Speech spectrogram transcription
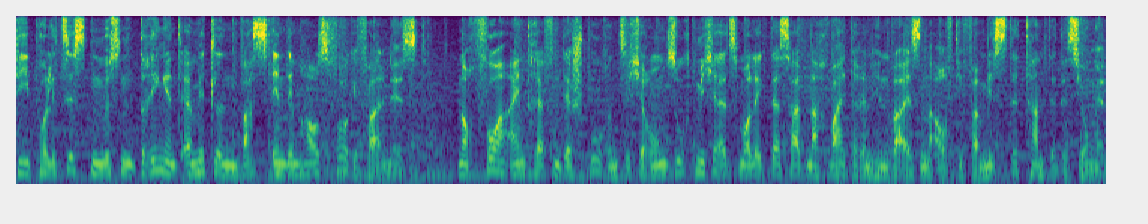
Die Polizisten müssen dringend ermitteln, was in dem Haus vorgefallen ist. Noch vor Eintreffen der Spurensicherung sucht Michael Smolik deshalb nach weiteren Hinweisen auf die vermisste Tante des Jungen.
